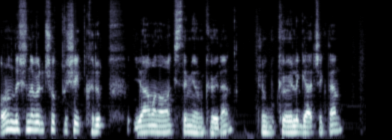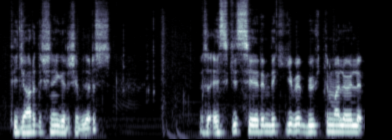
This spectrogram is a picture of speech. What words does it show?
Onun dışında böyle çok bir şey kırıp yağmalamak istemiyorum köyden. Çünkü bu köyle gerçekten ticaret işine girişebiliriz. Mesela eski serimdeki gibi büyük ihtimal öyle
